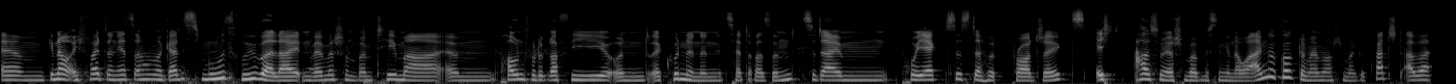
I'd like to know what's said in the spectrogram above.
Ähm, genau, ich wollte dann jetzt einfach mal ganz smooth rüberleiten, wenn wir schon beim Thema ähm, Frauenfotografie und äh, Kundinnen etc. sind, zu deinem Projekt Sisterhood Projects. Ich habe es mir ja schon mal ein bisschen genauer angeguckt und wir haben auch schon mal gequatscht, aber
